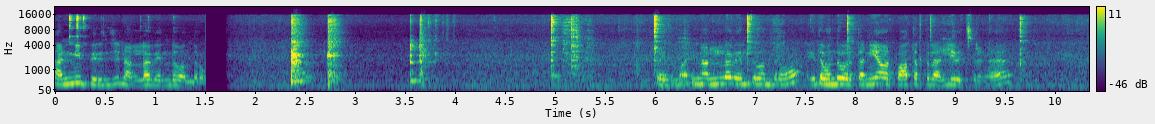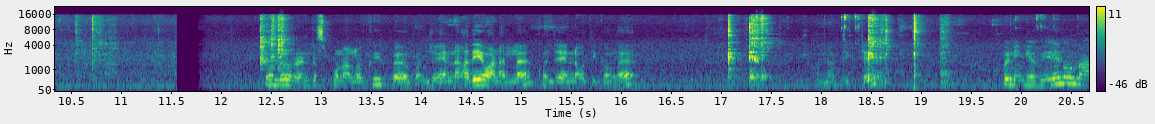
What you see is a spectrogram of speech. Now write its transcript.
தண்ணி பிரிஞ்சு நல்லா வெந்து வந்துடும் இப்போ இது மாதிரி நல்லா வெந்து வந்துடும் இதை வந்து ஒரு தனியாக ஒரு பாத்திரத்தில் அள்ளி வச்சுருங்க. இப்போ வந்து ஒரு ரெண்டு ஸ்பூன் அளவுக்கு இப்போ கொஞ்சம் எண்ணெய் அதே வானலில் கொஞ்சம் எண்ணெய் ஊற்றிக்கோங்க எண்ணெய் ஊற்றிக்கிட்டு இப்போ நீங்கள் வேணும்னா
